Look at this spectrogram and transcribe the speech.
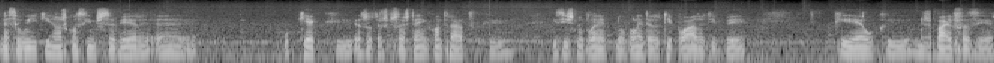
nessa wiki nós conseguimos saber uh, o que é que as outras pessoas têm encontrado que existe no planeta, no planeta do tipo A, do tipo B que é o que nos vai fazer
